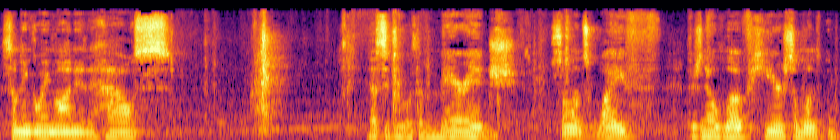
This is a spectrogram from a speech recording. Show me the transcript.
Something going on in a house. It has to do with a marriage someone's wife. There's no love here. Someone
